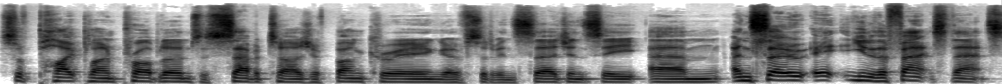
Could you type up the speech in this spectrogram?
sort of pipeline problems, of sabotage, of bunkering, of sort of insurgency. Um, and so, it, you know, the fact that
